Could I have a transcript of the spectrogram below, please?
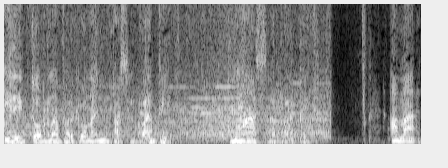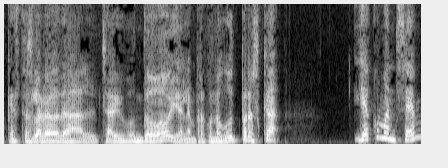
I dic torna perquè un any passa ràpid. Massa ràpid. Home, aquesta és la veu del Xavi Bundó, ja l'hem reconegut, però és que ja comencem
